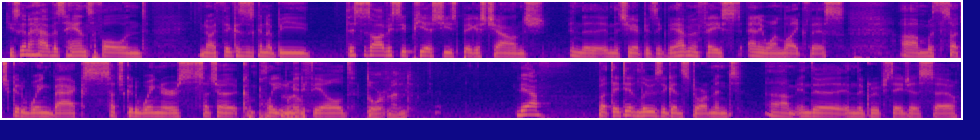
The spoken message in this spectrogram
he's going to have his hands full, and you know I think this is going to be this is obviously PSG's biggest challenge in the in the Champions League. They haven't faced anyone like this um, with such good wing backs, such good wingers, such a complete Well, midfield. Dortmund. Yeah, but they did lose against Dortmund um, in the in the group stages. So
